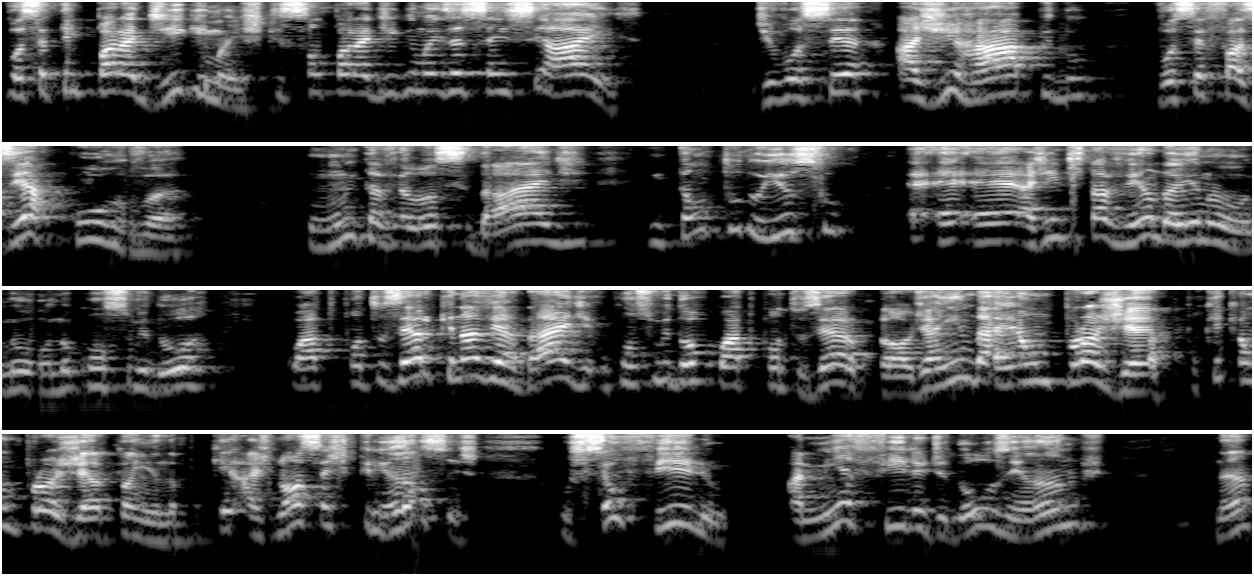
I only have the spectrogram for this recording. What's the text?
você tem paradigmas que são paradigmas essenciais de você agir rápido, você fazer a curva com muita velocidade. Então, tudo isso é, é, é a gente está vendo aí no, no, no consumidor 4.0, que na verdade o consumidor 4.0, Cláudio, ainda é um projeto. Por que, que é um projeto ainda? Porque as nossas crianças, o seu filho, a minha filha de 12 anos, né,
